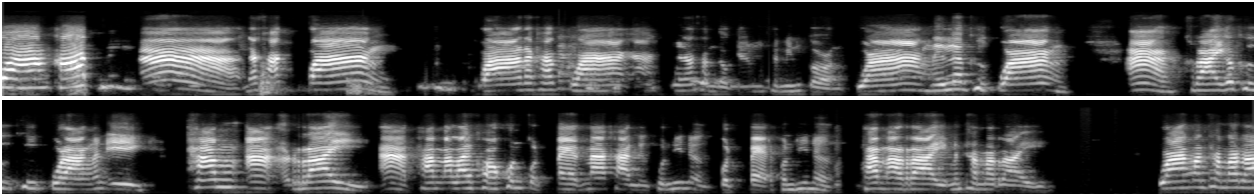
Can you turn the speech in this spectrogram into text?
กวางครับอ่านะคะ กวาง กวางนะคะ กวางอะคุณนัททำดอกยางสมินก่อน กวาง ในเรื่องคือกวาง อ่า ใครก็คือคือกวางนั่นเองทำอะไร อ่าทำอะไร ขอคนกดแปดมาค่ะหนึ่งคนที่หนึ่ง กดแปดคนที่หนึ่งทำอะไร มันทำอะไร กวางมันทำอะไร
